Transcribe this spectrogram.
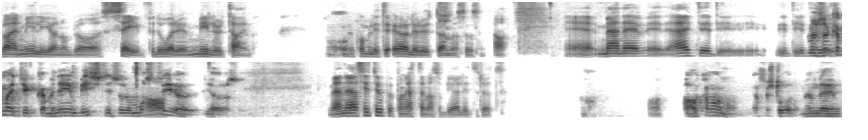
Ryan Miller gör någon bra save. För då är det Miller time. Ja. Det kommer lite öl ur rutan. Och så, ja. eh, men eh, det, det, Men så kan man ju tycka, men det är en business och de måste Ja. ju göra, göra så. men när jag sitter uppe på nätterna så blir jag lite trött. Ja, kan man, Ja. jag förstår. Men eh,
